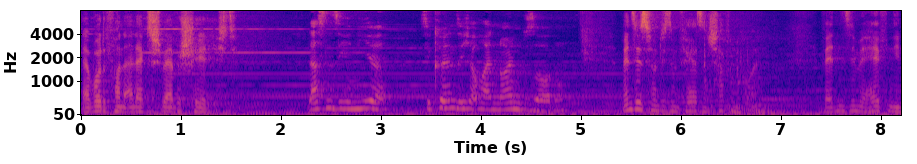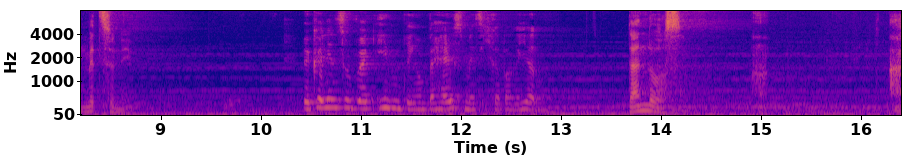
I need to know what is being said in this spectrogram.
Er wurde von Alex schwer beschädigt. Lassen Sie ihn hier. Sie können sich auch einen neuen besorgen. Wenn Sie es von diesem Felsen schaffen wollen, werden Sie mir helfen, ihn mitzunehmen. Wir können ihn zu Break-Even bringen und behelfsmäßig reparieren. Dann los. Ah.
